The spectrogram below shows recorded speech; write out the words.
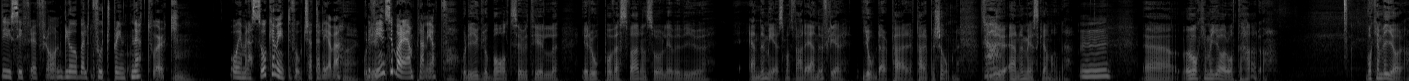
Det är ju siffror från Global Footprint Network. Mm. Och jag menar, så kan vi inte fortsätta leva. Nej, det, det, finns ju bara en planet. Och det är ju globalt. Ser vi till Europa och västvärlden så lever vi ju ännu mer som att vi hade ännu fler jordar per, per person. Så det är ju ännu mer skrämmande. Mm. Eh, men vad kan man göra åt det här då? Vad kan vi göra?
